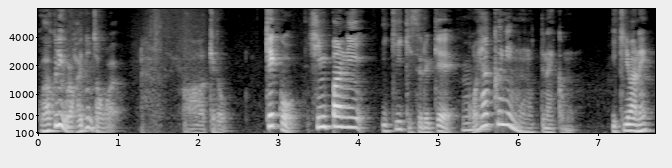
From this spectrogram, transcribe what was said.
500人ぐらい入っとんちゃうこれああけど結構頻繁に行き来するけ、うん。500人も乗ってないかも。行きはね。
